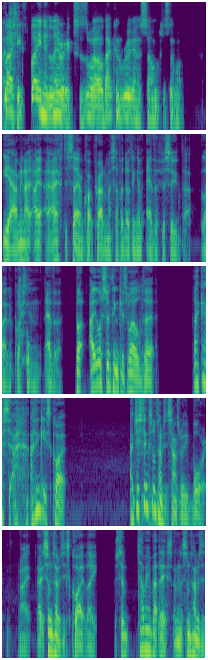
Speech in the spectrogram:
I like just- explaining lyrics as well. That can ruin a song for someone. yeah, I mean, I, I I have to say I'm quite proud of myself. I don't think I've ever pursued that line of questioning ever. But I also think as well that I guess I, think it's quite. I just think sometimes it sounds really boring, right? Like, sometimes it's quite like, so tell me about this, and sometimes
